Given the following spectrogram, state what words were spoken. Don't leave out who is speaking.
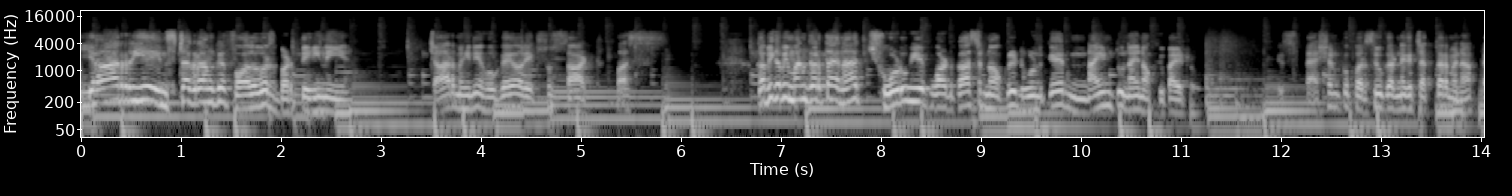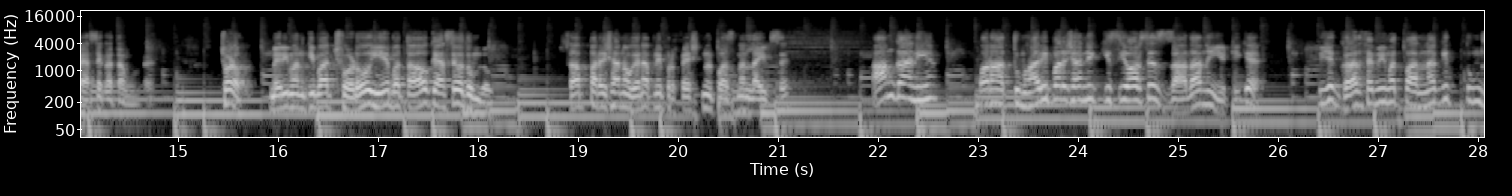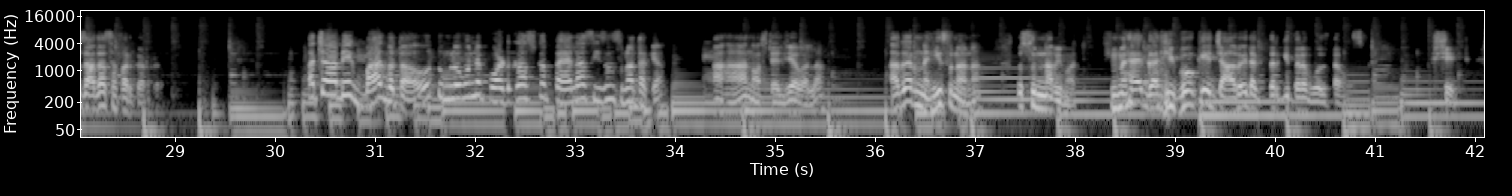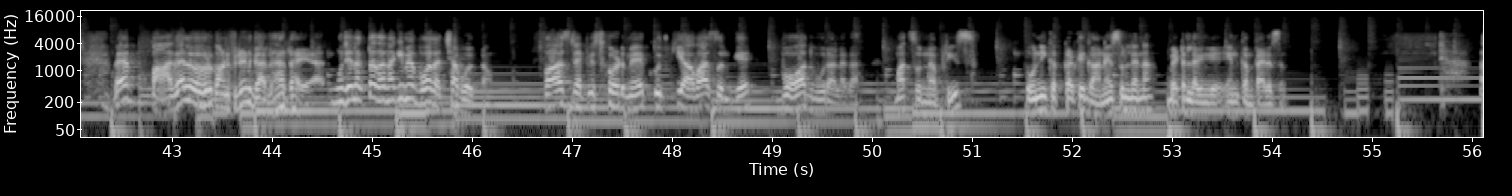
Speaker 1: यार, ये इंस्टाग्राम के फॉलोअर्स बढ़ते ही नहीं है। चार महीने हो गए और 160 बस। कभी कभी मन करता है ना, छोड़ू ये पॉडकास्ट नौकरी ढूंढ के नाइन टू नाइन ऑक्यूपाइड रहो। इस पैशन को परस्यू करने के चक्कर में ना, पैसे खत्म हो गए। छोड़ो, मेरी मन की बात छोड़ो, ये बताओ, कैसे हो तुम लोग? सब परेशान हो गए ना अपनी प्रोफेशनल पर्सनल लाइफ से? आम कहानी है। और हाँ तुम्हारी परेशानी किसी और से ज़्यादा नहीं है, ठीक है? तो ये गलत फहमी मत पालना कि तुम ज़्यादा सफ़र कर रहे हो। अच्छा अब एक बात बताओ, तुम लोगों ने पॉडकास्ट का पहला सीज़न सुना था क्या? हाँ हाँ नॉस्टैल्जिया वाला। अगर नहीं सुना ना तो सुनना भी मत। मैं गरीबों के जावेद अख्तर की तरह बोलता हूँ उसमें। शिट मैं पागल ओवर कॉन्फिडेंट गधा था यार। मुझे लगता था ना कि मैं बहुत अच्छा बोलता हूँ। फ़र्स्ट एपिसोड में खुद की आवाज़ सुन के बहुत बुरा लगा। मत सुनना प्लीज़ टोनी कक्कड़ के गाने सुन लेना बेटर लगेंगे इन कंपैरिजन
